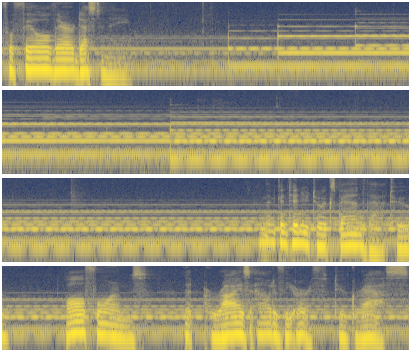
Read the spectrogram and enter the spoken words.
fulfill their destiny. Continue to expand that to all forms that arise out of the earth, to grass,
